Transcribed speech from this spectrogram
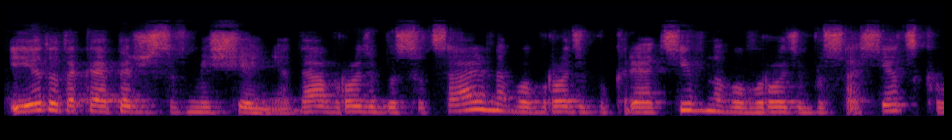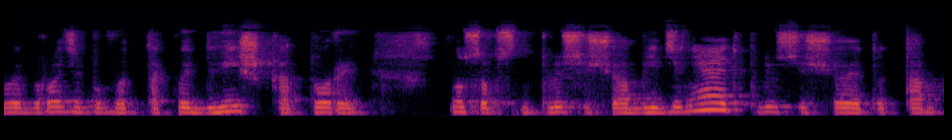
И это такая, опять же, совмещение, да, вроде бы социального, вроде бы креативного, вроде бы соседского, и вроде бы вот такой движ, который, ну, собственно, плюс еще объединяет, плюс еще это там,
